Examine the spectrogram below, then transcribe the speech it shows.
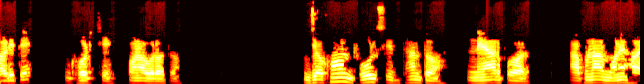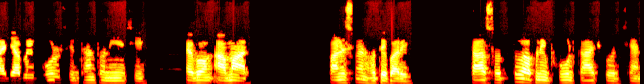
বাড়িতে ঘটছে অনবরত। যখন ভুল সিদ্ধান্ত নেয়ার পর আপনার মনে হয় যে আমি ভুল সিদ্ধান্ত নিয়েছি এবং আমার পানিশমেন্ট হতে পারে, তা সত্ত্বেও আপনি ভুল কাজ করছেন।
